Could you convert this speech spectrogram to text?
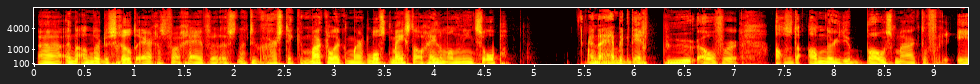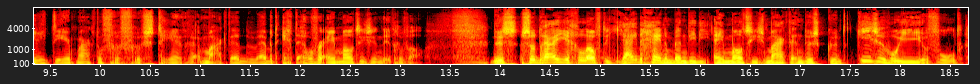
uh, een ander de schuld ergens van geven is natuurlijk hartstikke makkelijk, maar het lost meestal helemaal niets op. En dan heb ik het echt puur over als de ander je boos maakt of geïrriteerd maakt of gefrustreerd maakt. We hebben het echt over emoties in dit geval. Dus zodra je gelooft dat jij degene bent die die emoties maakt en dus kunt kiezen hoe je je voelt,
